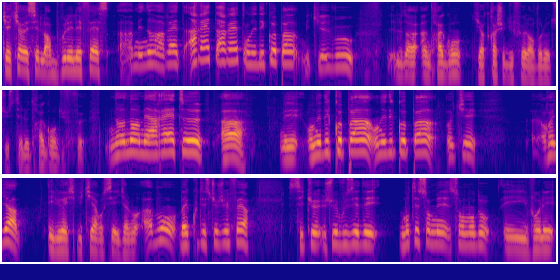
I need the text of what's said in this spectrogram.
quelqu'un essaie de leur brûler les fesses. Ah, mais non, arrête, arrête, arrête, on est des copains. Mais qui êtes-vous? Un dragon qui a craché du feu leur vol au-dessus. C'était le dragon du feu. Non, non, mais arrête Ah, mais on est des copains, on est des copains. Ok. Regarde, ils lui expliquèrent aussi également Ah bon, bah écoutez, ce que je vais faire, c'est que je vais vous aider. Montez sur, mes, sur mon dos. Et il volait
